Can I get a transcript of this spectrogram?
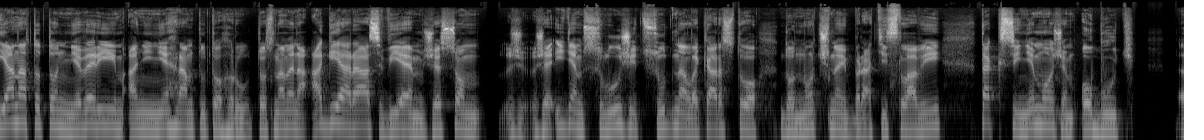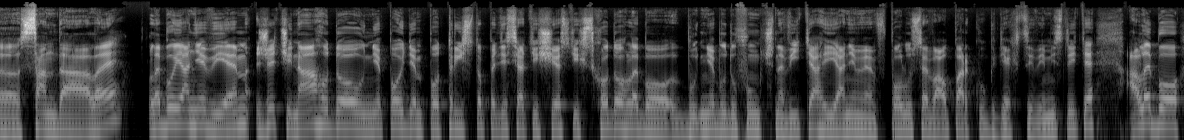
ja na toto neverím ani nehrám túto hru. To znamená, ak ja raz viem, že, som, že idem slúžiť súdne lekárstvo do nočnej Bratislavy, tak si nemôžem obuť e, sandále, lebo ja neviem, že či náhodou nepôjdem po 356 schodoch, lebo bu- nebudú funkčné výťahy, ja neviem, v Poluse, v Auparku, kde chci, vymyslíte, alebo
